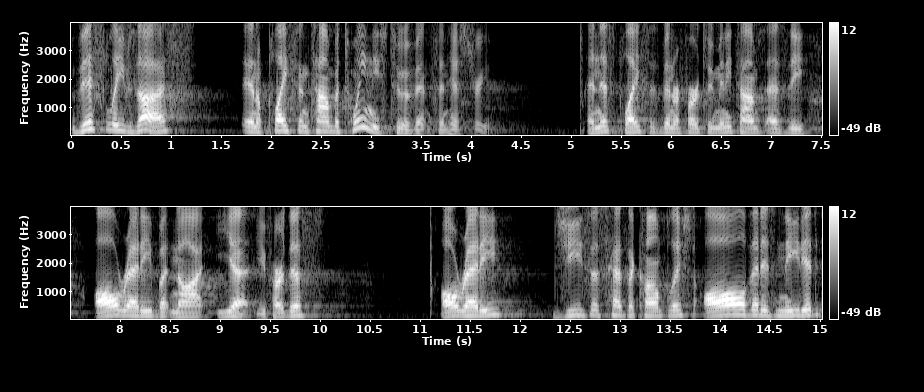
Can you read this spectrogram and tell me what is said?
this leaves us in a place and time between these two events in history. And this place has been referred to many times as the already but not yet. You've heard this? Already, Jesus has accomplished all that is needed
